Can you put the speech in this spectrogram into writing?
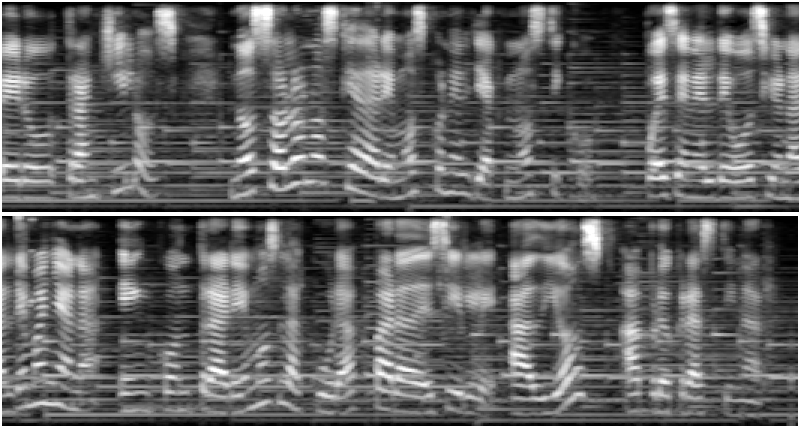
Pero tranquilos, no solo nos quedaremos con el diagnóstico, pues en el devocional de mañana encontraremos la cura para decirle adiós a procrastinar.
